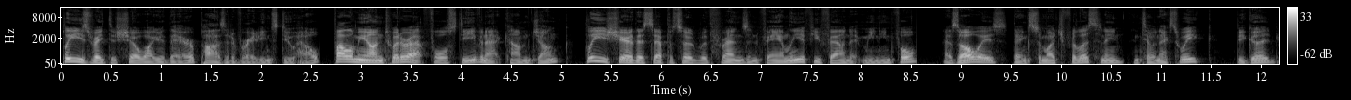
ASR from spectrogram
Please rate the show while you're there. Positive ratings do help. Follow me on Twitter at FullSteve and at ComJunk. Please share this episode with friends and family if you found it meaningful. As always, thanks so much for listening. Until next week, be good.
